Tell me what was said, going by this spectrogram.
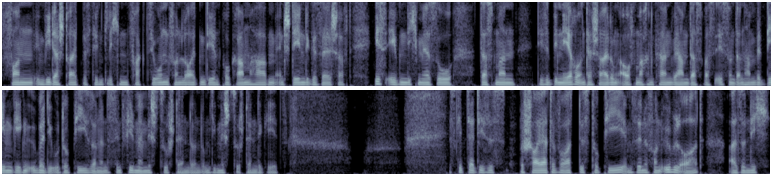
von im Widerstreit befindlichen Fraktionen von Leuten, die ein Programm haben, entstehende Gesellschaft, ist eben nicht mehr so, dass man diese binäre Unterscheidung aufmachen kann, wir haben das, was ist, und dann haben wir dem gegenüber die Utopie, sondern es sind viel mehr Mischzustände und um die Mischzustände geht's. Es gibt ja dieses bescheuerte Wort Dystopie im Sinne von Übelort, also nicht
